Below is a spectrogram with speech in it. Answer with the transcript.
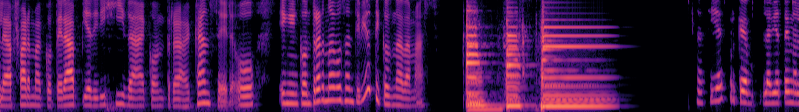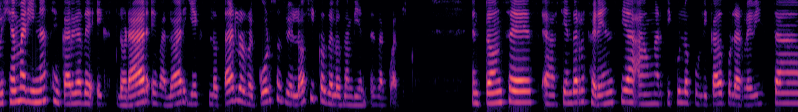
la farmacoterapia dirigida contra cáncer o en encontrar nuevos antibióticos nada más. Así es, porque la biotecnología marina se encarga de explorar, evaluar y explotar los recursos biológicos de los ambientes acuáticos. Entonces, haciendo referencia a un artículo publicado por la revista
